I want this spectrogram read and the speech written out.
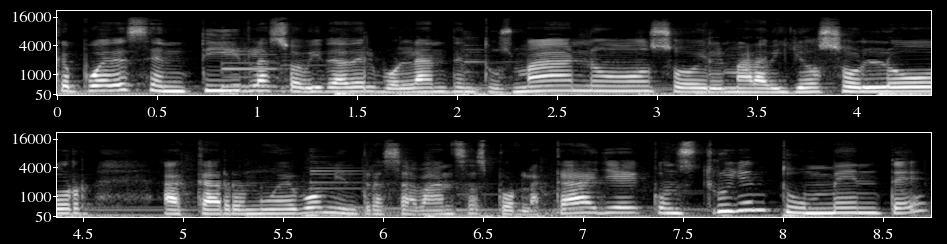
que puedes sentir la suavidad del volante en tus manos o el maravilloso olor a carro nuevo mientras avanzas por la calle. Construye en tu mente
